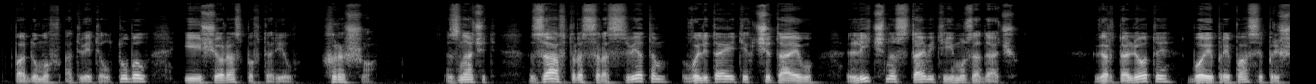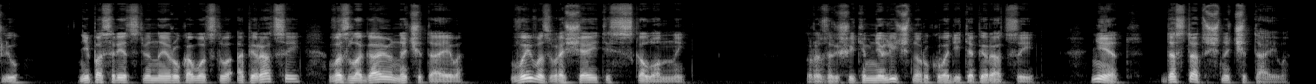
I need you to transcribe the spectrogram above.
— подумав, ответил Тубал и еще раз повторил. «Хорошо». Значит, завтра с рассветом вылетаете к Читаеву, лично ставите ему задачу. Вертолеты, боеприпасы пришлю. Непосредственное руководство операцией возлагаю на Читаева. Вы возвращаетесь с колонной. Разрешите мне лично руководить операцией? Нет, достаточно Читаева.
